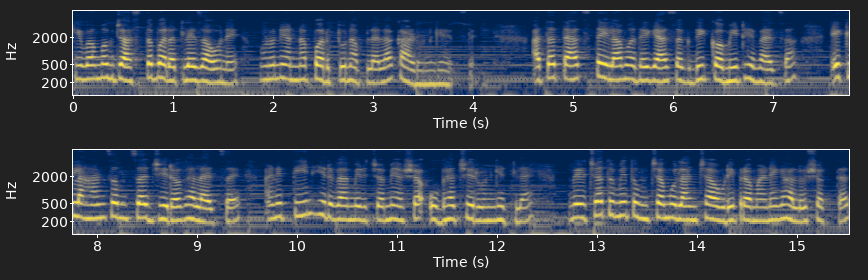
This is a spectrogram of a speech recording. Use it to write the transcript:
किंवा मग जास्त परतले जाऊ नये म्हणून यांना परतून आपल्याला काढून घ्यायचे. आता त्याच तेलामध्ये गॅस अगदी कमी ठेवायचा. एक लहान चमचा जिरं घालायचं आहे आणि तीन हिरव्या मिरच्या मी अशा उभ्या चिरून घेतल्या आहे मिरच्या तुम्ही तुमच्या मुलांच्या आवडीप्रमाणे घालू शकतात.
